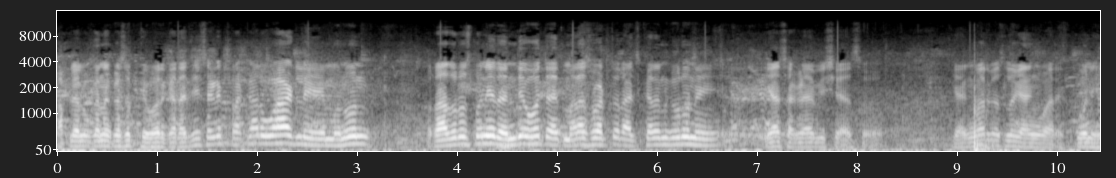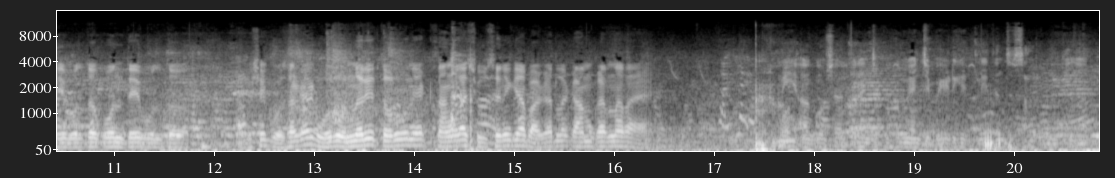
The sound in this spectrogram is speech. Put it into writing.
आपल्या लोकांना कसं फेवर करायचे? हे सगळे प्रकार वाढले. म्हणून राजरोजपणे धंदे होत आहेत. मला असं वाटतं राजकारण करू नये. या सगळ्या विषयाचं. गँगवार कसलं गँगवार आहे? कोण हे बोलतं कोण ते बोलतं? अभिषेक घोसाळकर घोर होणारी तरुण एक चांगला शिवसैनिक या भागातलं काम करणारा आहे. मी घोसाळकरांच्या कुटुंबियांची भेट घेतली त्यांचं सांगून केलं.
